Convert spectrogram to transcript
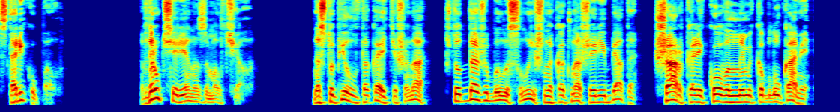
Старик упал. Вдруг сирена замолчала. Наступила такая тишина, что даже было слышно, как наши ребята шаркали кованными каблуками,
